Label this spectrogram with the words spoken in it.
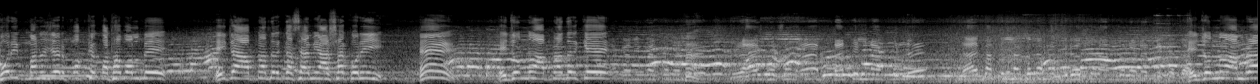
গরিব মানুষের পক্ষে কথা বলবে এইটা আপনাদের কাছে আমি আশা করি। হ্যাঁ এই জন্য আপনাদেরকে হ্যাঁ। যাব এই জন্য আমরা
